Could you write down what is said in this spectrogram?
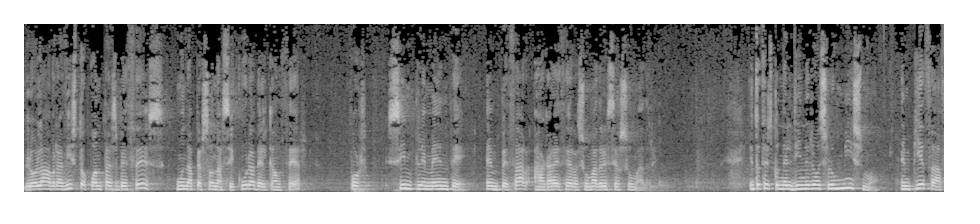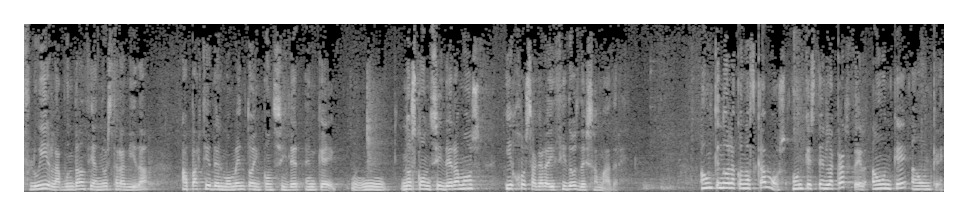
Lola habrá visto cuántas veces una persona se cura del cáncer por simplemente empezar a agradecer a su madre ser su madre. Entonces con el dinero es lo mismo empieza a fluir la abundancia en nuestra vida a partir del momento en, que mm, nos consideramos hijos agradecidos de esa madre. Aunque no la conozcamos, aunque esté en la cárcel, aunque, aunque.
